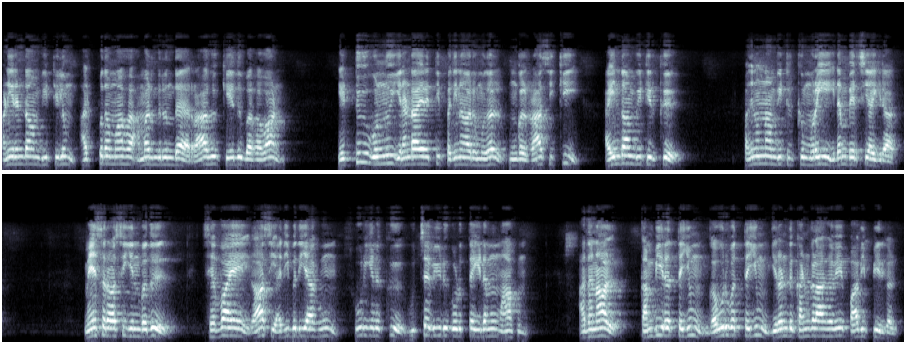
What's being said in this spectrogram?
பனிரெண்டாம் வீட்டிலும் அற்புதமாக அமர்ந்திருந்த ராகு கேது பகவான் எட்டு ஒன்று இரண்டாயிரத்தி பதினாறு முதல் உங்கள் ராசிக்கு ஐந்தாம் வீட்டிற்கு பதினொன்னாம் வீட்டிற்கு முறையே இடம்பெயர்ச்சியாகிறார். மேசராசி என்பது செவ்வாயை ராசி அதிபதியாகவும் சூரியனுக்கு உச்ச வீடு கொடுத்த இடமும் ஆகும். அதனால் கம்பீரத்தையும் கௌரவத்தையும் இரண்டு கண்களாகவே பாவிப்பீர்கள்.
